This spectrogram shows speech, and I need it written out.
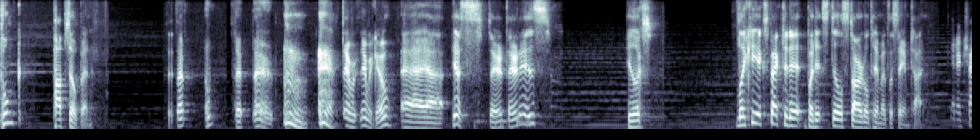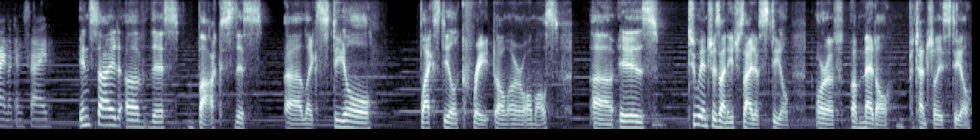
punk pops open. Uh, oh, there, there, there, there we go. Uh, yes, there, there it is. He looks like he expected it, but it still startled him at the same time I'm gonna try and look inside. inside of this box, this uh, like steel, black steel crate, or almost, uh, is two inches on each side of steel or of, a metal, potentially steel,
